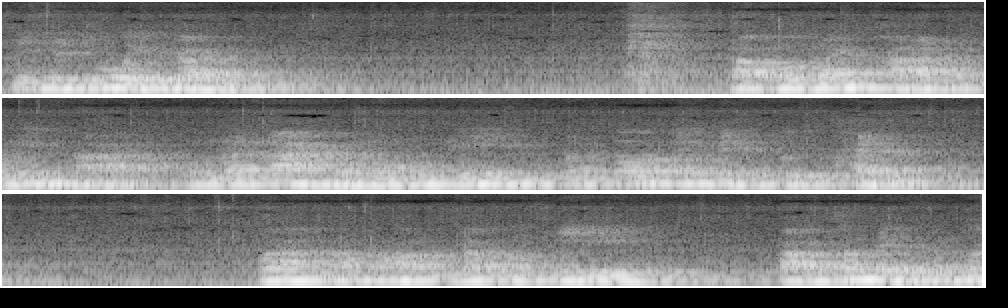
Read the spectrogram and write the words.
ที่จะช่วยกันถ้าองค์นั้นขาดองค์นี้ขาดองค์นั้นหน้ากับองค์นี้ มันก็ไม่เป็นปึกแผ่นความรับความจำบางทีความสำเร็จมันก็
